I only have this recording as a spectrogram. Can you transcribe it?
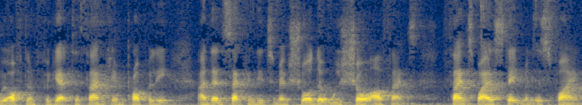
We often forget to thank Him properly. And then, secondly, to make sure that we show our thanks. Thanks by a statement is fine.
